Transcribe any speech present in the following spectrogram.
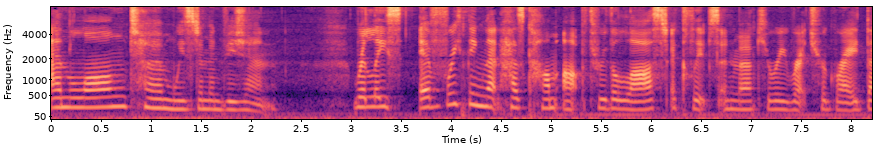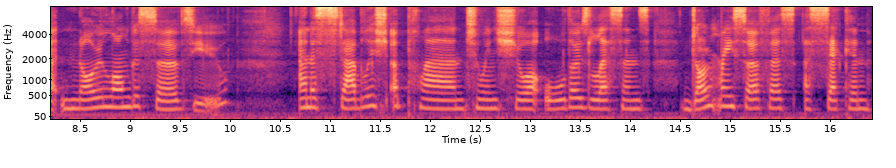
and long term wisdom and vision? Release everything that has come up through the last eclipse and Mercury retrograde that no longer serves you and establish a plan to ensure all those lessons don't resurface a second,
